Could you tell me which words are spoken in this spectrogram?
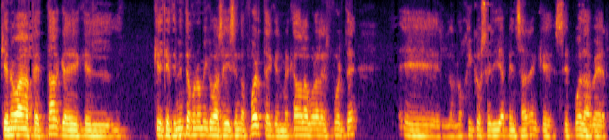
que, no va a afectar, que, el, crecimiento económico va a seguir siendo fuerte, que el mercado laboral es fuerte, eh, lo lógico sería pensar en que se pueda ver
